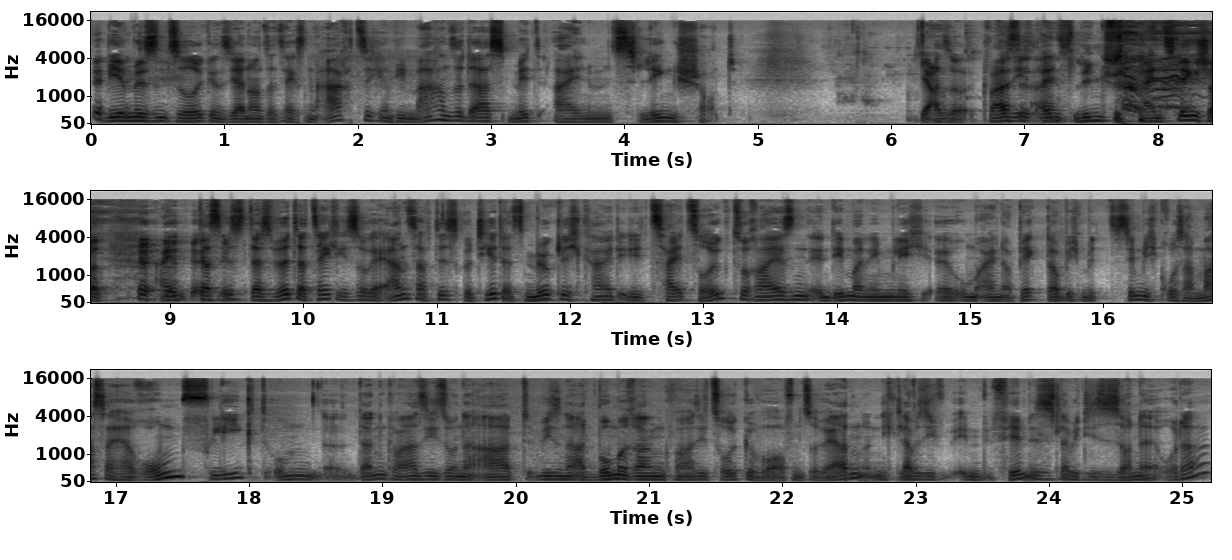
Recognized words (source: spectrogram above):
Wir müssen zurück ins Jahr 1986 und wie machen sie das? Mit einem Slingshot. Ja, also quasi ein, ein, Slingshot. Ein Slingshot. Ein, das, ist, das wird tatsächlich sogar ernsthaft diskutiert als Möglichkeit, in die Zeit zurückzureisen, indem man nämlich äh, um ein Objekt, glaube ich, mit ziemlich großer Masse herumfliegt, um äh, dann quasi so eine Art, wie so eine Art Bumerang quasi zurückgeworfen zu werden. Und ich glaube, sie, im Film ist es, glaube ich, die Sonne, oder?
